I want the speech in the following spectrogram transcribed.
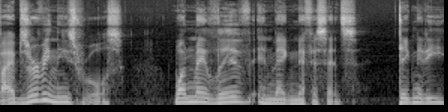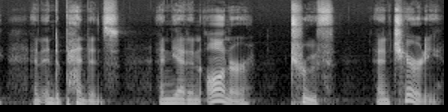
By observing these rules, one may live in magnificence, dignity, and independence, and yet in honor, truth, and charity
